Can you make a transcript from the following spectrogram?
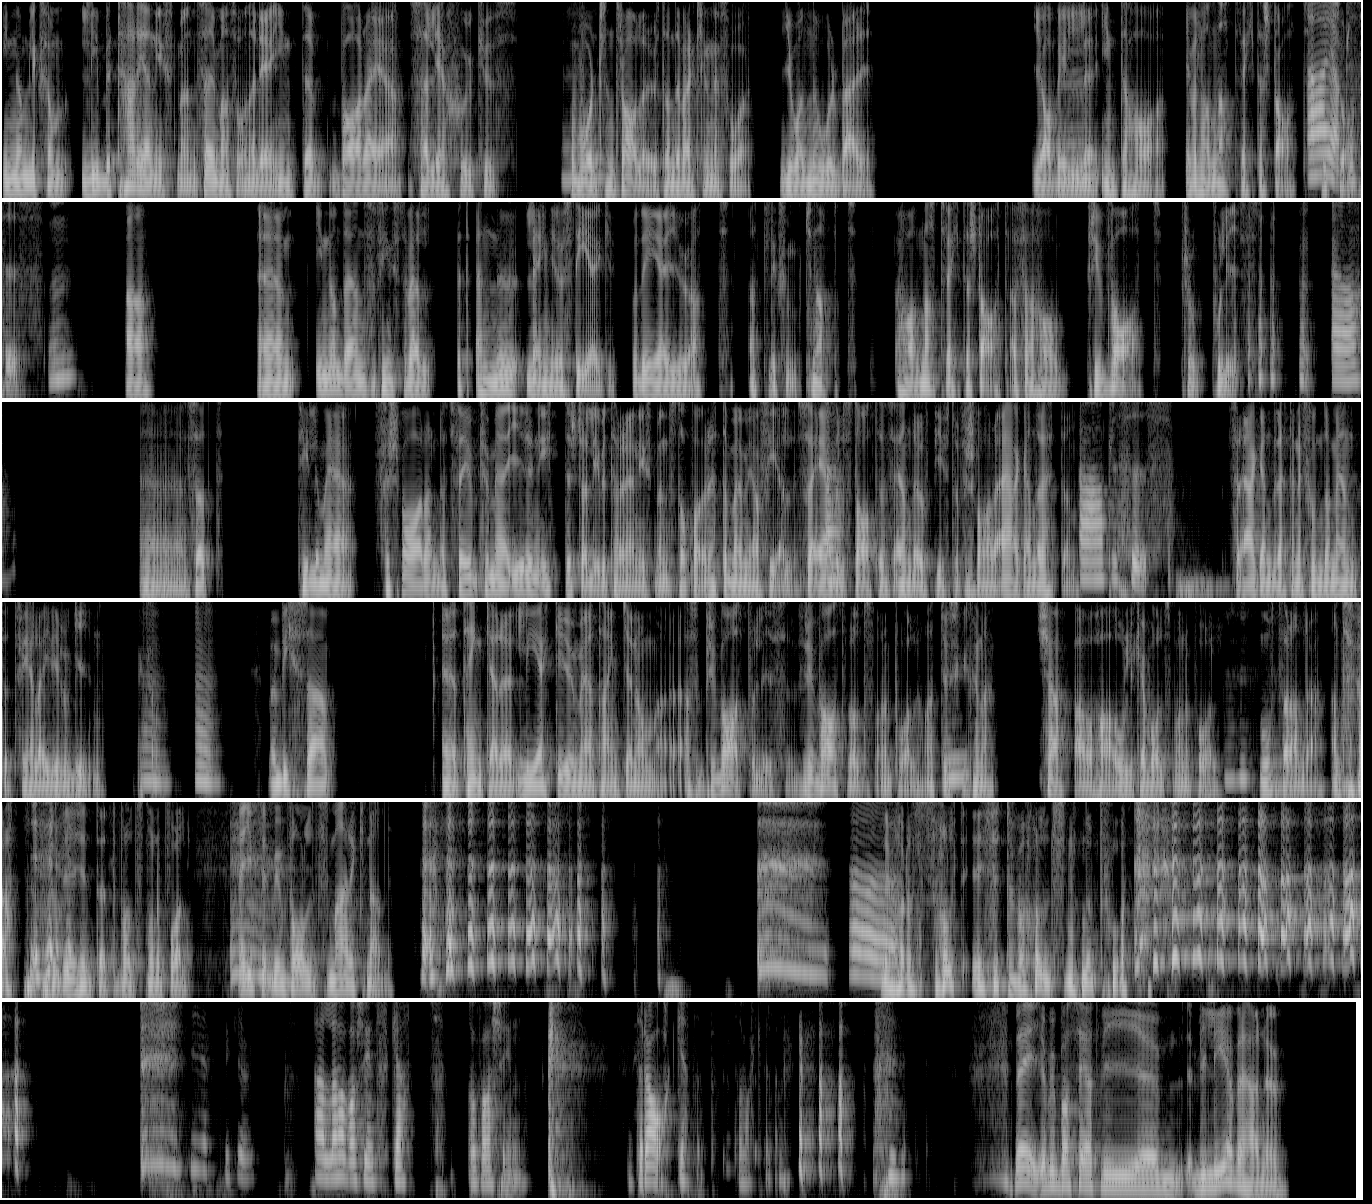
inom liksom libertarianismen, säger man så, när det inte bara är sälja sjukhus och Mm. vårdcentraler utan det verkligen är så. Johan Norberg. Jag vill Mm. inte ha, jag vill ha nattväktarstat. Ah, typ ja, så. precis. Mm. Ja. Ehm, inom den så finns det väl ett ännu längre steg och det är ju att, att liksom knappt ha nattväktarstat, alltså ha privat polis. Ja. Ehm, så att till och med försvarandet, för, för mig, i den yttersta libertarianismen, stoppa, rätta mig om jag har fel, så är Ja. väl statens enda uppgift att försvara äganderätten. ja, precis. För äganderätten är fundamentet för hela ideologin. Liksom. Mm. Mm. Men vissa eh, tänkare leker ju med tanken om alltså, privat polis, privat våldsmonopol och att du Mm. kunna köpa och ha olika våldsmonopol Mhm. mot varandra, antar jag. Då blir det inte ett våldsmonopol. Nej, just det, det blir en våldsmarknad. Nu har de sålt ut våldsmonopol. Jättekul. Alla har varsin skatt och varsin drake typ, som vaktar den. Nej, jag vill bara säga att vi, eh, vi lever här nu.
